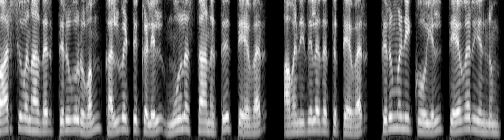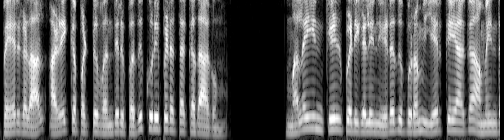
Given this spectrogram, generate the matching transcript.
பார்சுவநாதர் திருவுருவம் கல்வெட்டுக்களில் மூலஸ்தானத்து தேவர் அவனிதிலதத்து தேவர் திருமணி கோயில் தேவர் என்னும் பெயர்களால் அழைக்கப்பட்டு வந்திருப்பது குறிப்பிடத்தக்கதாகும். மலையின் கீழ்ப்படிகளின் இடதுபுறம் இயற்கையாக அமைந்த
